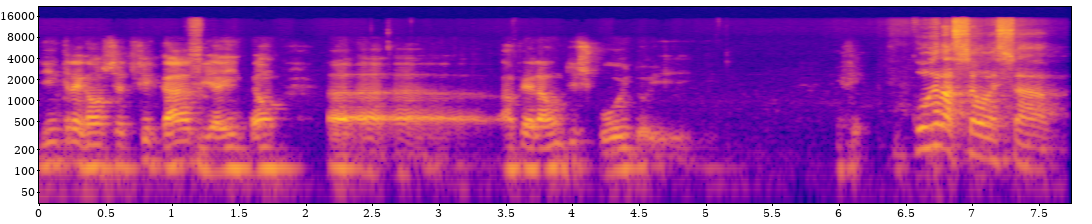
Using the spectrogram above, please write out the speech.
de entregar um certificado, e aí então uh, uh, haverá um descuido. E, enfim. Com relação a essa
